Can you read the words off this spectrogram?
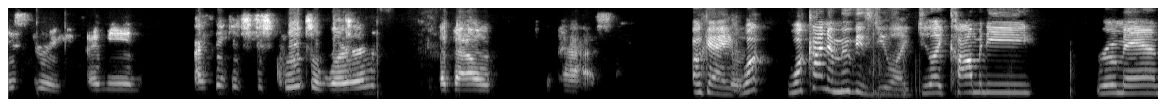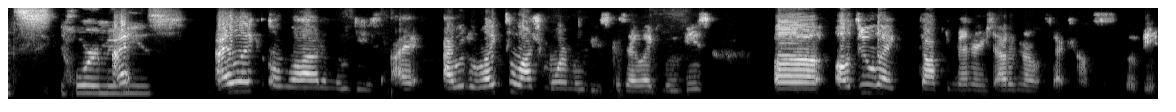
history. I mean, I think it's just cool to learn about the past. Okay. What What kind of movies do you like? Do you like comedy, romance, horror movies? I like a lot of movies. I I would like to watch more movies because I like movies. Uh, I'll do like documentaries. I don't know if that counts as a movie.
